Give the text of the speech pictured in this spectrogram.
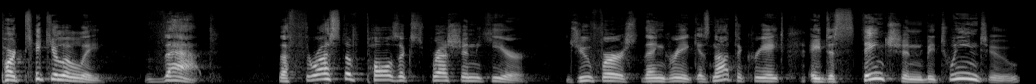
particularly that. The thrust of Paul's expression here Jew first, then Greek, is not to create a distinction between two,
